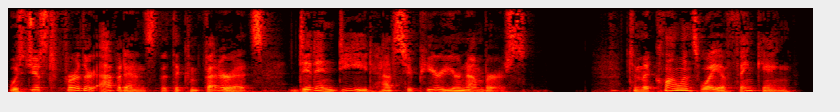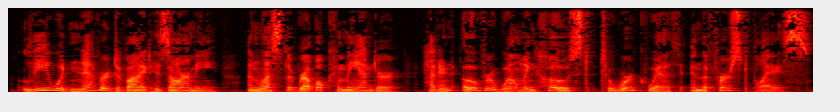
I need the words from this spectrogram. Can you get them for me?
was just further evidence that the Confederates did indeed have superior numbers. To McClellan's way of thinking, Lee would never divide his army unless the rebel commander had an overwhelming host to work with in the first place.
